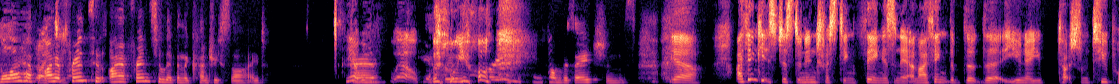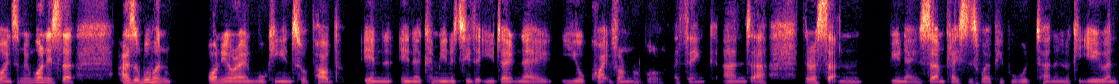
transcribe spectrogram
well, I have I, I have friends who I have friends who live in the countryside, yeah well we all conversations yeah i think it's just an interesting thing isn't it and i think that the, the you know you touched on two points i mean one is that as a woman on your own walking into a pub in in a community that you don't know you're quite vulnerable i think and uh, there are certain you know certain places where people would turn and look at you and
